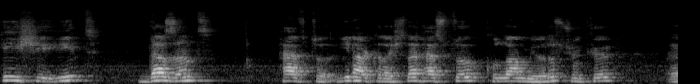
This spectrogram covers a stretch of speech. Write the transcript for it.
He, she, it doesn't have to. Yine arkadaşlar has to kullanmıyoruz. Çünkü e,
